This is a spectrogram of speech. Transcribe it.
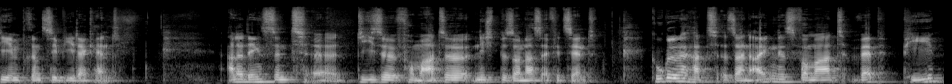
die im Prinzip jeder kennt. Allerdings sind äh, diese Formate nicht besonders effizient. Google hat sein eigenes Format WebP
